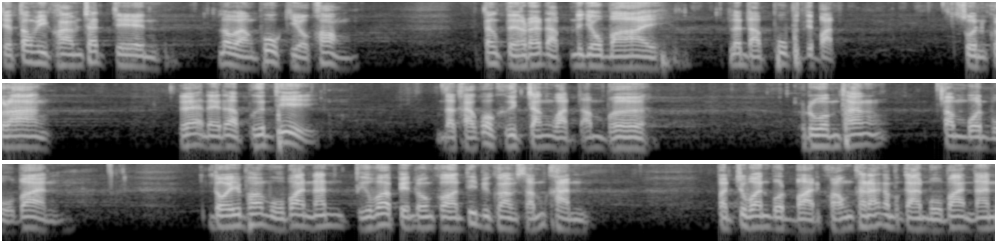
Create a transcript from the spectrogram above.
จะต้องมีความชัดเจนระหว่างผู้เกี่ยวข้อง ตั้งแต่ระดับนโยบายระดับผู้ปฏิบัติ ส่วนกลาง และในระดับพื้นที่นะครับก็คือจังหวัดอำเภอ รวมทั้งตำบลหมู่บ้าน โดยเฉพาะหมู่บ้านนั้น ถือว่าเป็นองค์กรที่มีความสำคัญ ปัจจุบันบทบาทของคณะกรรมการหมู่บ้านนั้น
